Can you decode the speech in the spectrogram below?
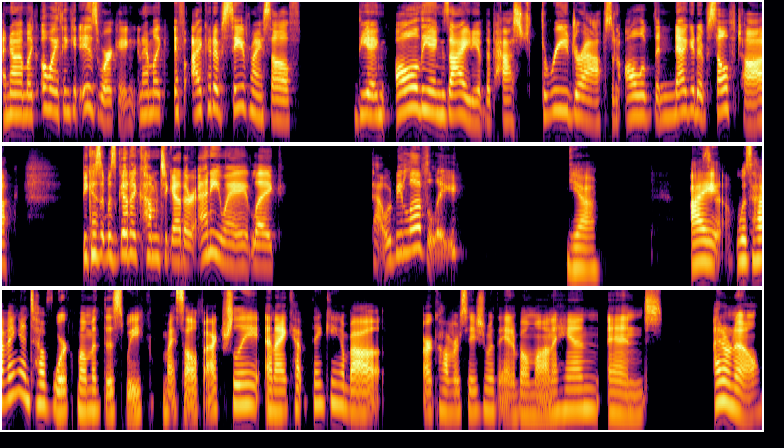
and now I'm like oh I think it is working and I'm like if I could have saved myself the all the anxiety of the past 3 drafts and all of the negative self-talk because it was going to come together anyway like that would be lovely. Yeah. I So. was having a tough work moment this week myself, actually. And I kept thinking about our conversation with Annabel Monaghan And I don't know.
